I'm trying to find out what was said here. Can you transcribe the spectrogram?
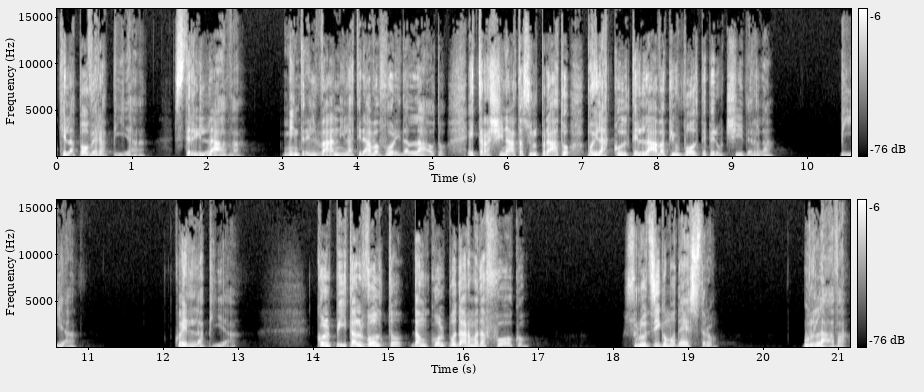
che la povera Pia strillava mentre il Vanni la tirava fuori dall'auto e trascinata sul prato poi la accoltellava più volte per ucciderla. Pia. Quella Pia. Colpita al volto da un colpo d'arma da fuoco. Sullo zigomo destro. Urlava.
